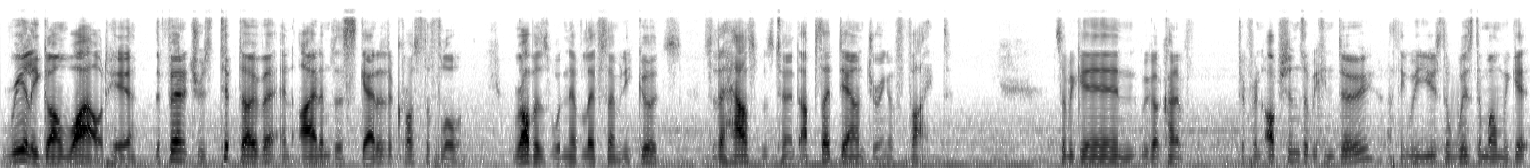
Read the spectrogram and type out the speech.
really gone wild here. The furniture is tipped over and items are scattered across the floor. Robbers wouldn't have left so many goods, so the house was turned upside down during a fight. So we can, we've got kind of different options that we can do. I think we use the wisdom one, we get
